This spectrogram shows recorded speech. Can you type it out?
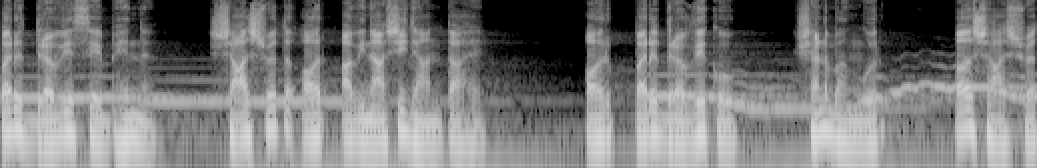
पर द्रव्य से भिन्न शाश्वत और अविनाशी जानता है और पर द्रव्य को क्षणभंगुर, अशाश्वत,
